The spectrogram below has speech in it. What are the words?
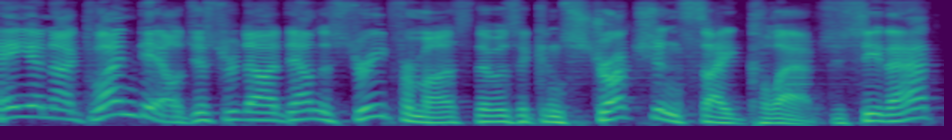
hey in uh, Glendale, just uh, down the street from us, there was a construction site collapse. You see that?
